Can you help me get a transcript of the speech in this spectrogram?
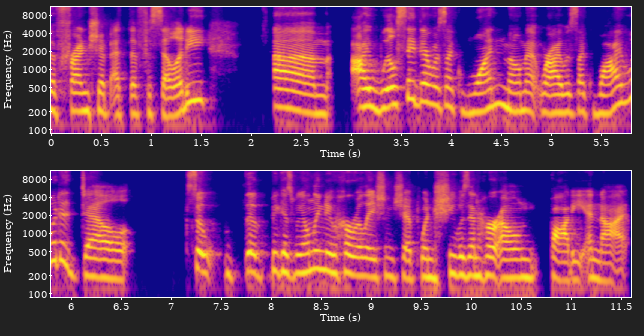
the friendship at the facility. Um, I will say there was like one moment where I was like, why would Adele so the because we only knew her relationship when she was in her own body and not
